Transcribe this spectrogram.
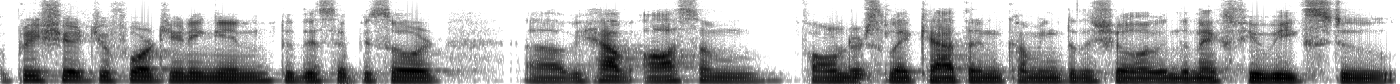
appreciate you for tuning in to this episode uh, we have awesome founders like kathryn coming to the show in the next few weeks to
